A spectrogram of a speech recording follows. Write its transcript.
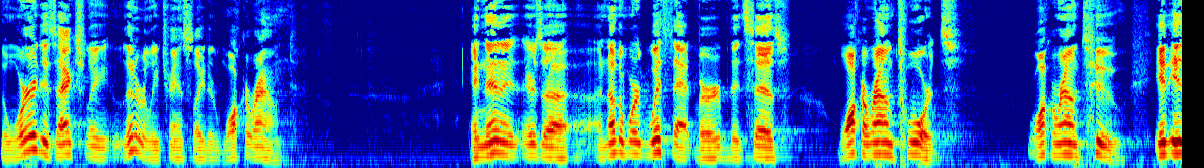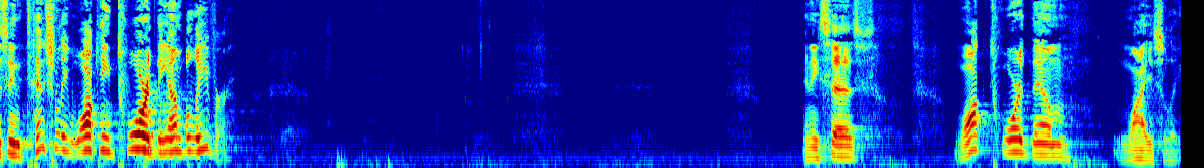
The word is actually literally translated walk around. And then it, there's a, another word with that verb that says walk around towards, walk around to. It is intentionally walking toward the unbeliever. And he says, walk toward them wisely.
